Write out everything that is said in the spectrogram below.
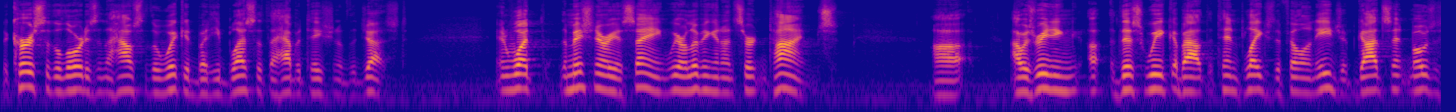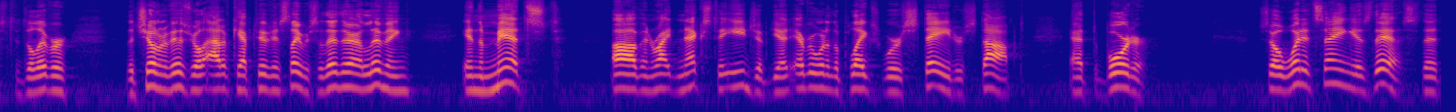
"The curse of the Lord is in the house of the wicked, but he blesseth the habitation of the just." And what the missionary is saying, we are living in uncertain times. Uh, I was reading uh, this week about the ten plagues that fell on Egypt. God sent Moses to deliver the children of Israel out of captivity and slavery. So they're there living in the midst of and right next to Egypt, yet every one of the plagues were stayed or stopped at the border. So, what it's saying is this that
